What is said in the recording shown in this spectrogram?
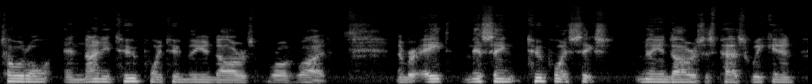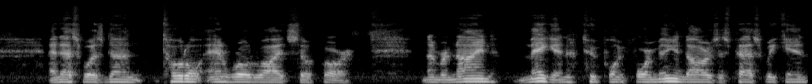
total and 92.2 million dollars worldwide. Number eight, missing 2.6 million dollars this past weekend, and that's what's done total and worldwide so far. Number nine, Megan, 2.4 million dollars this past weekend,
